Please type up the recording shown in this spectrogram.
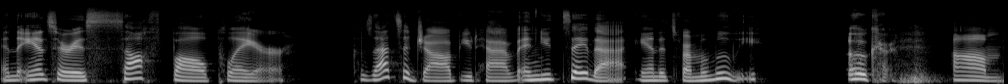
And the answer is softball player. Because that's a job you'd have, and you'd say that, and it's from a movie. okay. Um,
